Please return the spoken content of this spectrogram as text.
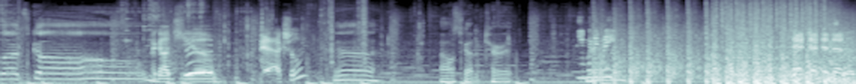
let's go. I got Geo. Yeah, actually. Yeah. I also got a turret. Dead, dead, dead, dead. Dead.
